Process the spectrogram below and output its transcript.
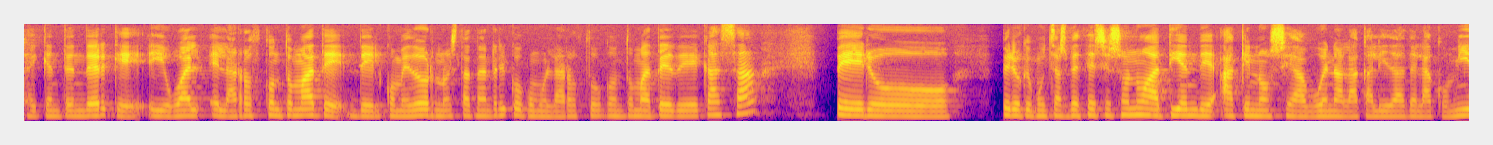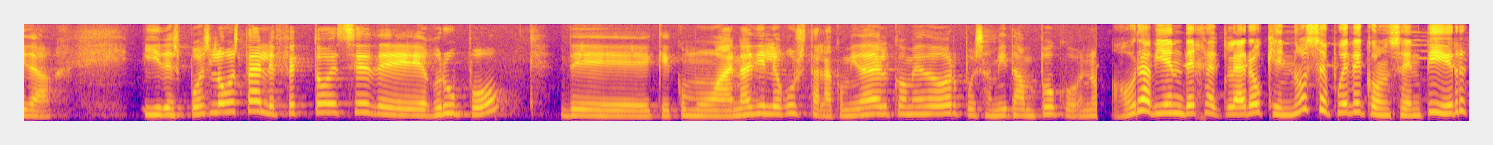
Hay que entender que igual el arroz con tomate del comedor no está tan rico como el arroz con tomate de casa, pero, pero que muchas veces eso no atiende a que no sea buena la calidad de la comida. Y después luego está el efecto ese de grupo, de que como a nadie le gusta la comida del comedor, pues a mí tampoco. ¿no? Ahora bien, deja claro que no se puede consentir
